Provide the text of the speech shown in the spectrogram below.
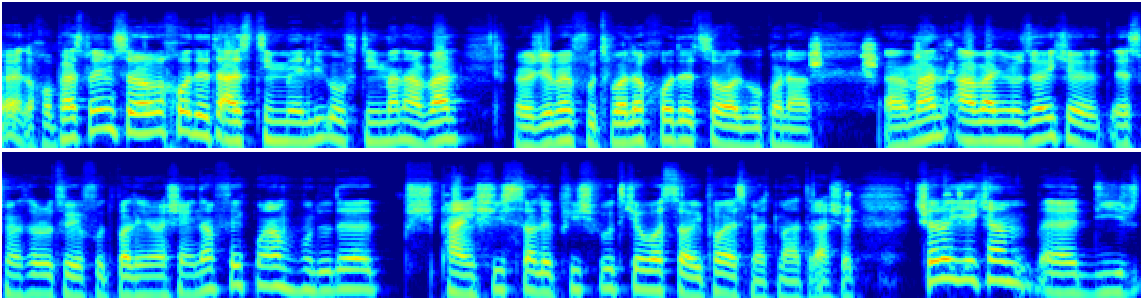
خیلی خب پس بریم سراغ خودت. از تیم ملی گفتی. من اول راجع به فوتبال خودت سوال بکنم. من اولین روزایی که اسمت رو توی فوتبال ایران شنیدم فکر کنم حدود 5 6 سال پیش بود که با سایپا اسمت مطرح شد. چرا یکم دیر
